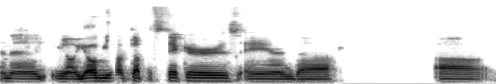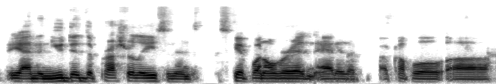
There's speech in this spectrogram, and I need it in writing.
And then you know Yogi hooked up the stickers and uh, uh, yeah, and then you did the press release, and then Skip went over it and added a, a couple, uh,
